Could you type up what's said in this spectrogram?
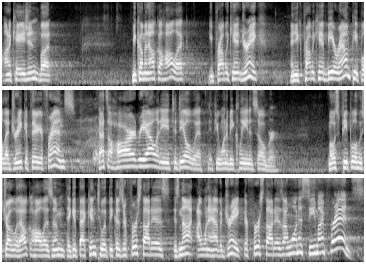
on occasion, but become an alcoholic, you probably can't drink, and you probably can't be around people that drink if they're your friends. That's a hard reality to deal with if you want to be clean and sober. Most people who struggle with alcoholism, they get back into it because their first thought is, is not, I want to have a drink. Their first thought is, I want to see my friends.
